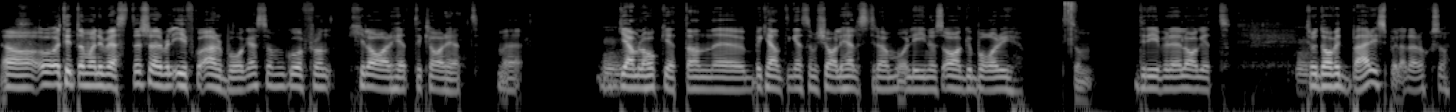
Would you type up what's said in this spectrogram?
Ja, och tittar man i väster så är det väl IFK Arboga som går från klarhet till klarhet med mm. gamla Hockeyettan eh, bekantingen som Charlie Hellström och Linus Agerborg som driver det laget. Jag mm. tror David Berg spelar där också.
